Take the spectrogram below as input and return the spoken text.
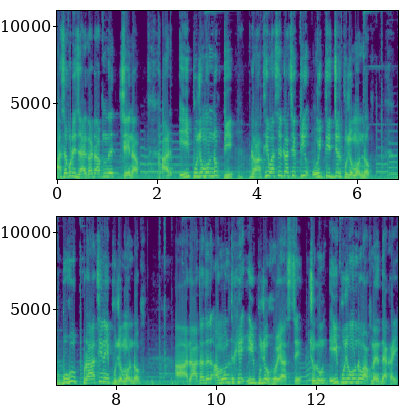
আশা করি জায়গাটা আপনাদের চেনা। আর এই পুজো মণ্ডপটি কাঁথিবাসীর কাছে একটি ঐতিহ্যের পুজো মণ্ডপ। বহু প্রাচীন এই পুজো মণ্ডপ। আর রাজাদের আমল থেকে এই পুজো হয়ে আসছে। চলুন, এই পুজো মণ্ডপ আপনাদের দেখাই।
